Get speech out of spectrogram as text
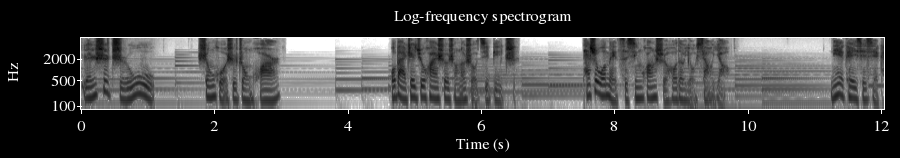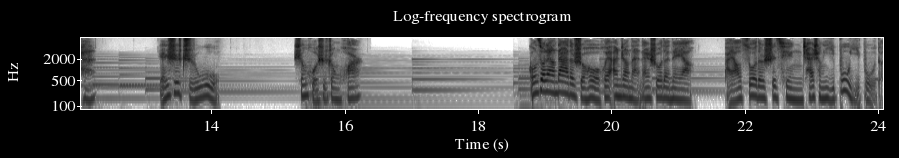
人是植物，生活是种花儿。我把这句话设成了手机壁纸，它是我每次心慌时候的有效药。你也可以写写看，人是植物，生活是种花儿。工作量大的时候，我会按照奶奶说的那样，把要做的事情拆成一步一步的，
